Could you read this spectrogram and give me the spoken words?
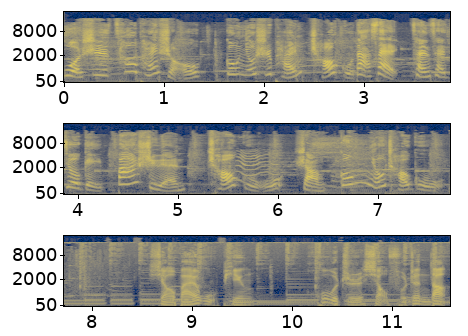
我是操盘手，公牛实盘炒股大赛参赛就给八十元，炒股上公牛炒股。小白午评，沪指小幅震荡，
